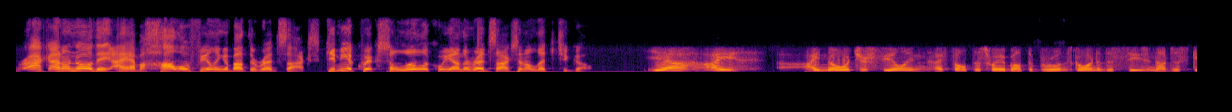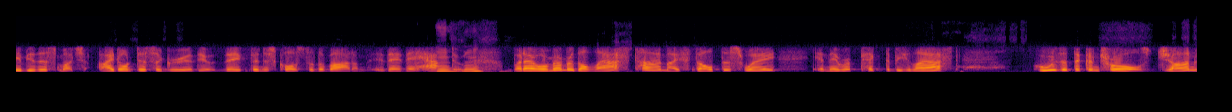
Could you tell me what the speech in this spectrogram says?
Rock, I don't know. They I have a hollow feeling about the Red Sox. Give me a quick soliloquy on the Red Sox, and I'll let you go. Yeah, I I know what you're feeling. I felt this way about the Bruins going into this season. I'll just give you this much. I don't disagree with you. They finished close to the bottom. They they have mm-hmm. to. But I remember the last time I felt this way and they were picked to be last. Who was at the controls? John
